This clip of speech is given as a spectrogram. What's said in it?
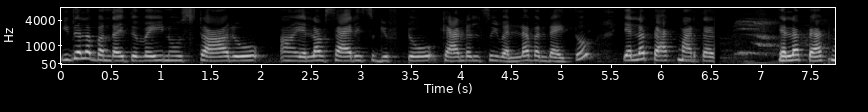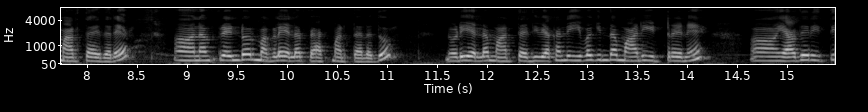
ಇದೆಲ್ಲ ಬಂದಾಯಿತು. ವೈನು ಸ್ಟಾರು ಎಲ್ಲ ಸ್ಯಾರೀಸು ಗಿಫ್ಟು ಕ್ಯಾಂಡಲ್ಸು ಇವೆಲ್ಲ ಬಂದಾಯಿತು. ಎಲ್ಲ ಪ್ಯಾಕ್ ಮಾಡ್ತಾ ಎಲ್ಲ ಪ್ಯಾಕ್ ಮಾಡ್ತಾ ಇದ್ದಾರೆ. ನಮ್ಮ ಫ್ರೆಂಡವ್ರ ಮಗಳೇ ಎಲ್ಲ ಪ್ಯಾಕ್ ಮಾಡ್ತಾ ಇರೋದು. ನೋಡಿ, ಎಲ್ಲ ಮಾಡ್ತಾ ಇದ್ದೀವಿ. ಯಾಕಂದರೆ ಇವಾಗಿಂದ ಮಾಡಿ ಇಟ್ಟರೆ ಯಾವುದೇ ರೀತಿ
